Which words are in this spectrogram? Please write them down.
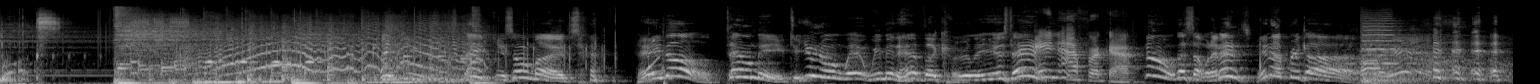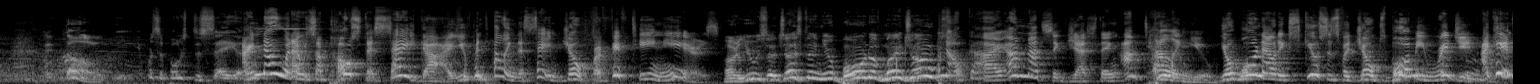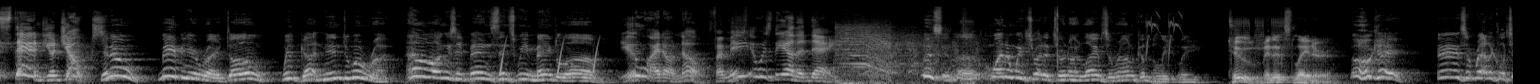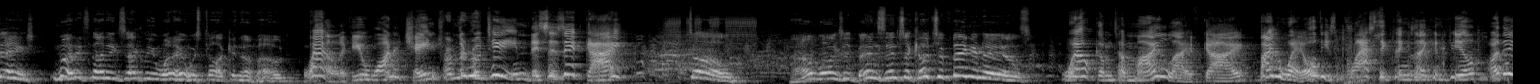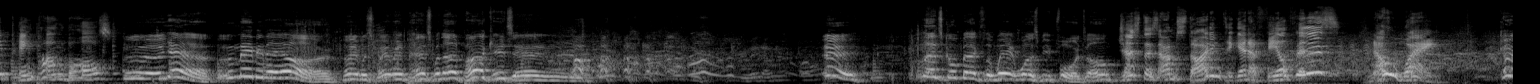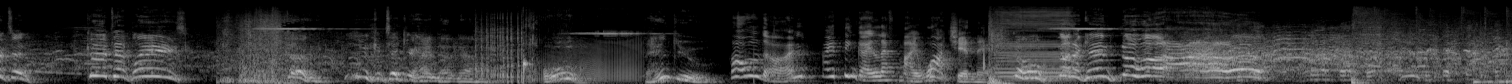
box. Thank you. Thank you so much. hey, doll, tell me, do you know where women have the curliest hair? In Africa. No, that's not what I meant. In Africa. Oh, yeah! doll, you were supposed to say. I know what I was supposed to say, Guy. You've been telling the same joke for 15 years. Are you suggesting you're bored of my jokes? No, Guy, I'm not suggesting. I'm telling you. Your worn out excuses for jokes bore me rigid. I can't stand your jokes. You know, maybe you're right, doll. We've gotten into a rut. How long has it been since we made love? You, I don't know. For me, it was the other day. Listen, uh, why don't we try to turn our lives around completely? Two minutes later. Okay, it's a radical change, but it's not exactly what I was talking about. Well, if you want to change from the routine, this is it, Guy. Doll, how long's it been since you cut your fingernails? Welcome to my life, Guy. By the way, all these plastic things I can feel, are they ping pong balls? Uh, yeah, maybe they are. I was wearing pants without pockets and. hey, let's go back to the way it was before, doll. Just as I'm starting to get a feel for this? No way. Curtain! Curtain, please! Come, you can take your hand out now. Oh, thank you. Hold on. I think I left my watch in there. No, not again! No! Ah!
